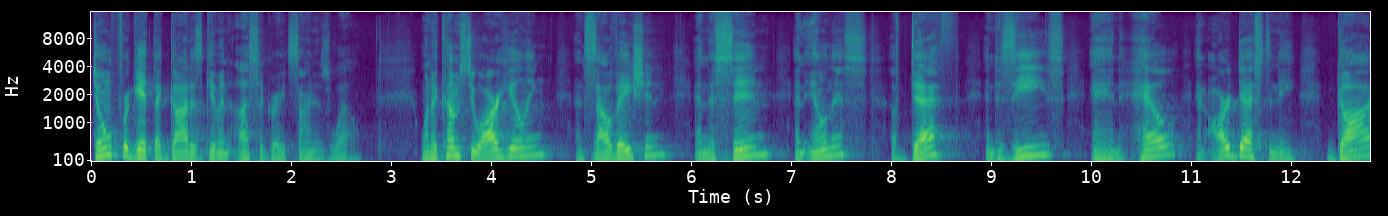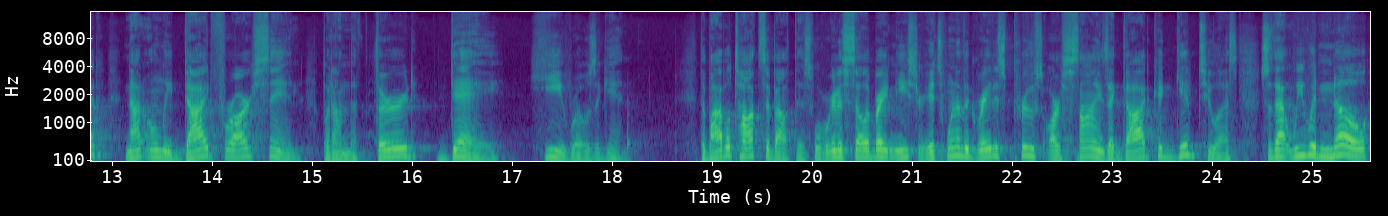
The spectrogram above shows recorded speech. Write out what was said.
don't forget that God has given us a great sign as well. When it comes to our healing and salvation and the sin and illness of death and disease and hell and our destiny, God not only died for our sin, but on the third day, he rose again. The Bible talks about this, what we're going to celebrate in Easter. It's one of the greatest proofs or signs that God could give to us so that we would know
